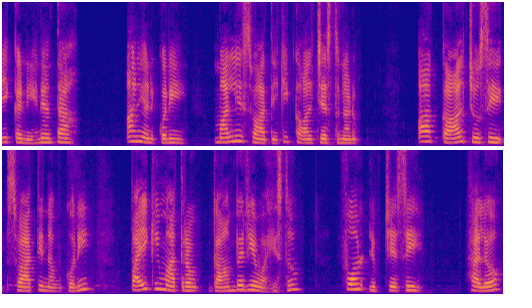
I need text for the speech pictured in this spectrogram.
ఇక నేనెంత? అని అనుకొని మళ్ళీ స్వాతికి కాల్ చేస్తున్నాడు. ఆ కాల్ చూసి స్వాతి నవ్వుకొని పైకి మాత్రం గాంభీర్యం వహిస్తూ ఫోన్ లిఫ్ట్ చేసి హలో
